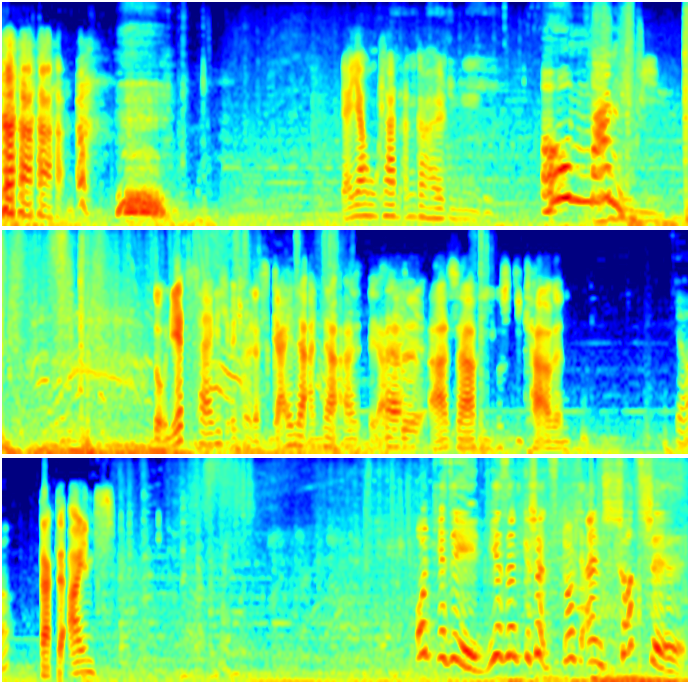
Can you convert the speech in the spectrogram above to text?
ja, ja, Hochladen angehalten. Oh Mann! Irgendwie. So, und jetzt zeige ich euch mal das Geile an der A äh, Asarius Dikarin. Ja. Sagte 1. Und ihr seht, wir sind geschützt durch ein Schutzschild.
